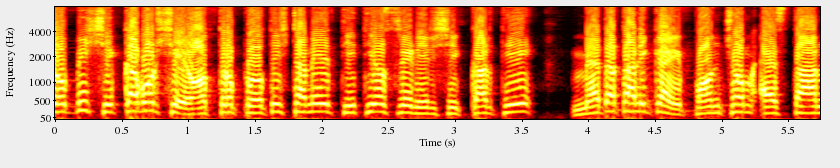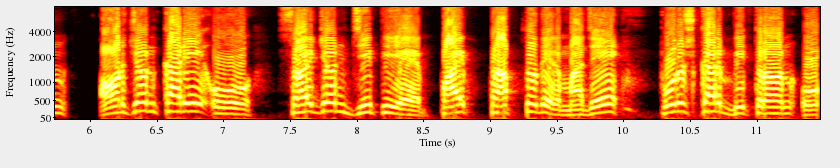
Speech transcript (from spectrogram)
চব্বিশ শিক্ষাবর্ষে অত্র প্রতিষ্ঠানের তৃতীয় শ্রেণির শিক্ষার্থী মেধা তালিকায় পঞ্চম স্থান অর্জনকারী ও ছয়জন জিপিএ পাইপ প্রাপ্তদের মাঝে পুরস্কার বিতরণ ও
